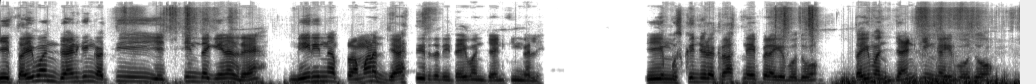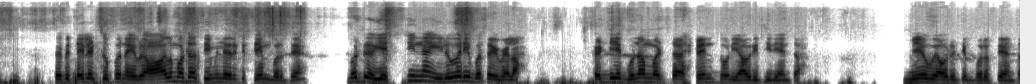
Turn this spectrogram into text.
ಈ ತೈವಾನ್ ಜಾಯಿಂಟ್ ಕಿಂಗ್ ಅತಿ ಹೆಚ್ಚಿನದಾಗಿ ಏನಂದ್ರೆ ನೀರಿನ ಪ್ರಮಾಣ ಜಾಸ್ತಿ ಇರ್ತದೆ ಈ ತೈವಾನ್ ಜಾಯಿಂಟ್ ಕಿಂಗ್ ಅಲ್ಲಿ. ಈ ಮುಸ್ಕಿಂಜುಳ ಕ್ರಾಸ್ ನೈಪರ್ ಆಗಿರ್ಬೋದು ತೈವಾನ್ ಜಾಯಿಂಟ್ ಕಿಂಗ್ ಆಗಿರ್ಬೋದು, ಸ್ವಲ್ಪ Thailand super napier almost similarity same ಬರುತ್ತೆ. ಬಟ್ ಹೆಚ್ಚಿನ ಇಳುವರಿ ಬರ್ತವೆ ಇವೆಲ್ಲ. ಕಡ್ಡಿಯ ಗುಣಮಟ್ಟ ಸ್ಟ್ರೆಂತ್ ನೋಡಿ ಯಾವ ರೀತಿ ಇದೆ ಅಂತ. ಮೇವು ಯಾವ ರೀತಿ ಬರುತ್ತೆ ಅಂತ.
